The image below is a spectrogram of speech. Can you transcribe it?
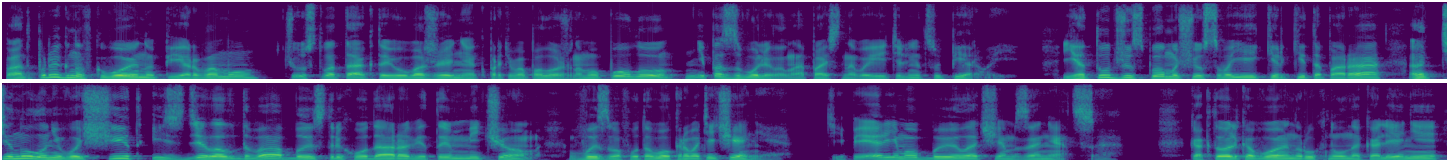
Подпрыгнув к воину первому, чувство такта и уважения к противоположному полу не позволило напасть на воительницу первой. Я тут же с помощью своей кирки топора оттянул у него щит и сделал два быстрых удара витым мечом, вызвав у того кровотечение. Теперь ему было чем заняться. Как только воин рухнул на колени,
